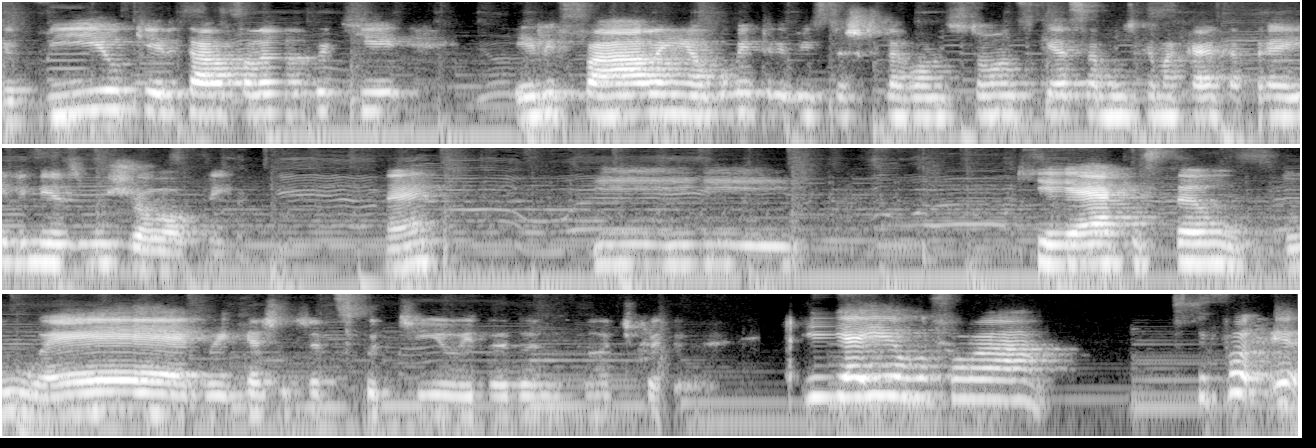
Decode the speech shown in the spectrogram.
Eu vi o que ele estava falando, porque ele fala em alguma entrevista, acho que da Rolling Stones, que essa música é uma carta para ele mesmo jovem, né? E que é a questão do ego, e que a gente já discutiu, e do, do. E aí eu vou falar. se for- eu,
